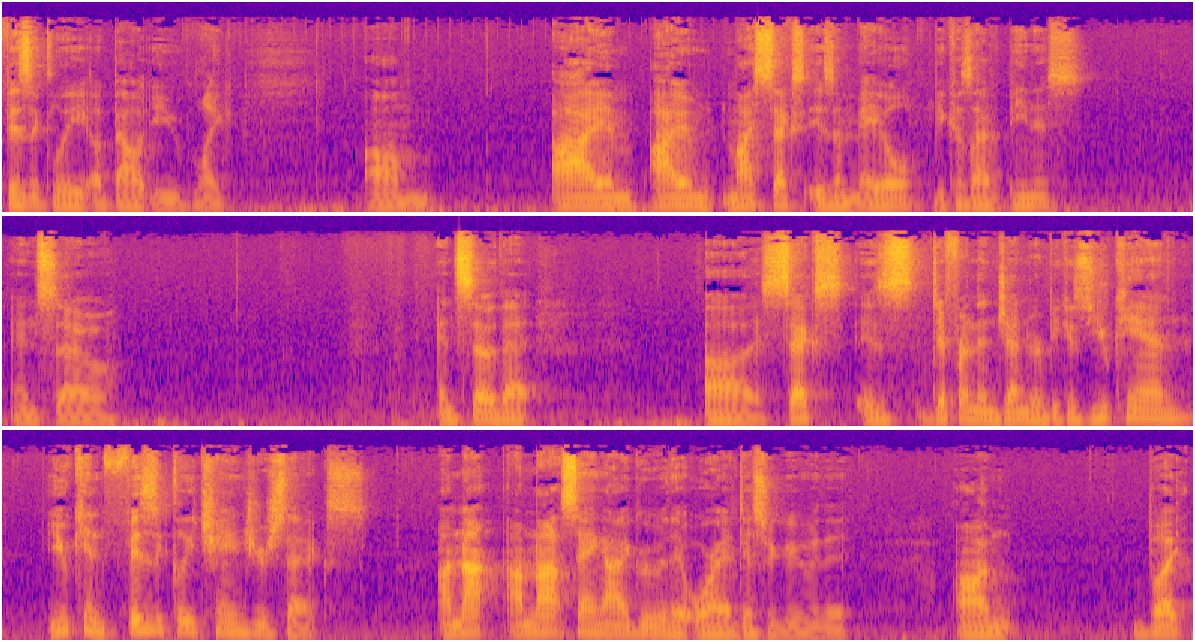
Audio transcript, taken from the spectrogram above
physically about you. Like, um, I am I am my sex is a male because I have a penis, and so. And so that. Uh, sex is different than gender because you can you can physically change your sex. I'm not I'm not saying I agree with it or I disagree with it. Um but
